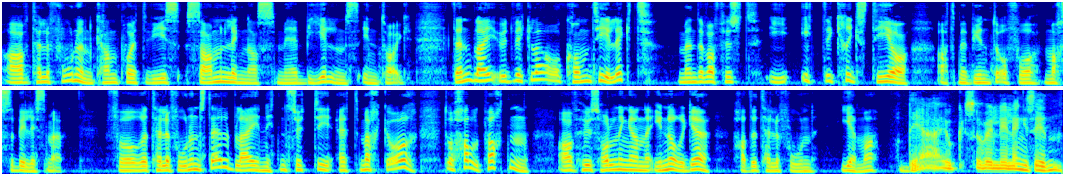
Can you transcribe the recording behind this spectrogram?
av telefonen kan på et vis sammenlignes med bilens inntog. Den ble utvikla og kom tidlig, men det var først i etterkrigstida at vi begynte å få massebilisme. For telefonens del ble 1970 et merkeår, da halvparten av husholdningene i Norge hadde telefon hjemme. Det er jo ikke så veldig lenge siden.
